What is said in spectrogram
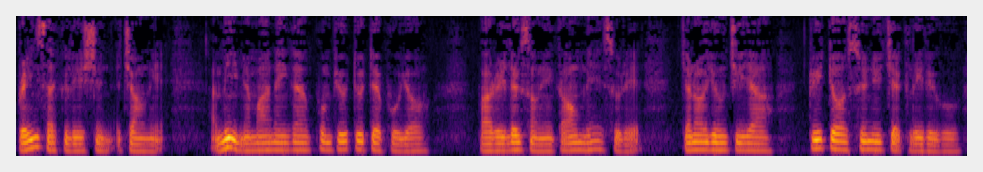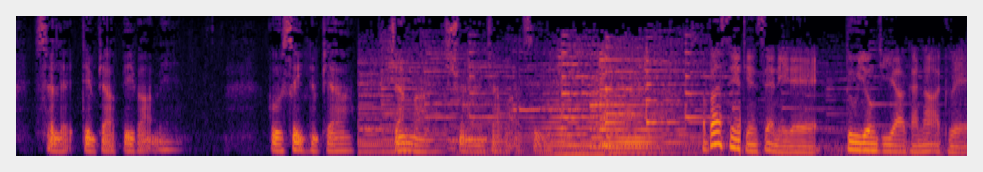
Brain Circulation အကြောင်းနဲ့ အမိမြန်မာနိုင်ငံဖွံ့ဖြိုးတိုးတက်ဖို့ရော ဘာတွေ လုပ်ဆောင်ရင် ကောင်းမလဲဆိုတဲ့ ကျနော် ယုံကြည်ရာ တွေးတော ဆွေးနွေးချက်ကလေးတွေကို ဆက်လက် တင်ပြပေးပါမယ်။ကိုယ်စိတ်နှစ်ဖြာ ကျန်းမာရွှင်လန်းကြပါစေ။အပတ်စဉ်တင်ဆက်နေတဲ့ သူယုံကြည်ရာကဏ္ဍအတွက်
